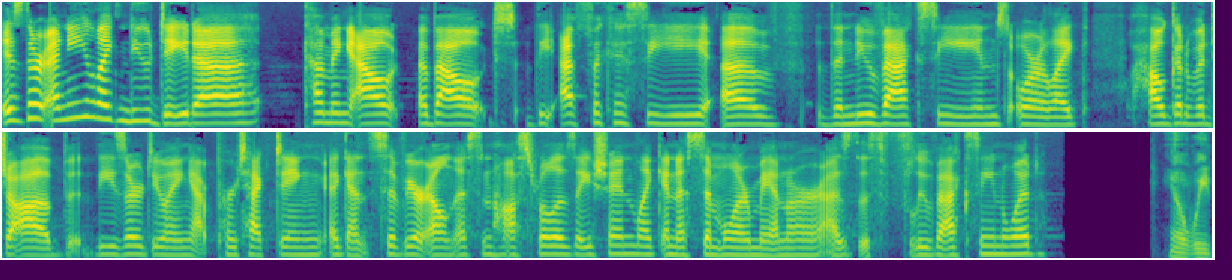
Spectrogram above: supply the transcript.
is there any like new data coming out about the efficacy of the new vaccines or like how good of a job these are doing at protecting against severe illness and hospitalization, like in a similar manner as this flu vaccine would? you know, we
